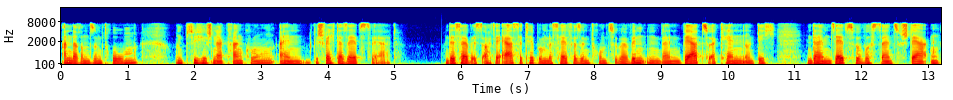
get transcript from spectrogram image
anderen Symptomen und psychischen Erkrankungen ein geschwächter Selbstwert. Und deshalb ist auch der erste Tipp, um das Helfersyndrom zu überwinden, deinen Wert zu erkennen und dich in deinem Selbstbewusstsein zu stärken.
